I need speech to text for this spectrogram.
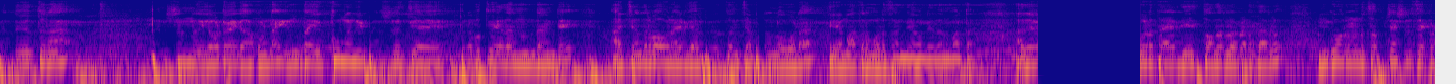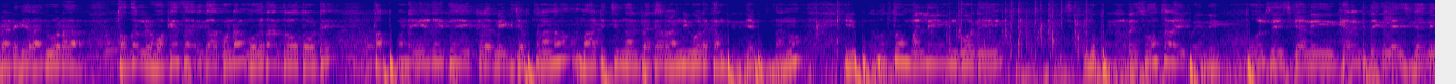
పెద్ద ఎత్తున పెన్షన్ ఇవ్వటమే కాకుండా ఇంత ఎక్కువ మంది పెన్షన్ ఇచ్చే ప్రభుత్వం ఏదైనా ఉందంటే ఆ చంద్రబాబు నాయుడు గారి ప్రభుత్వం చెప్పడంలో కూడా ఏమాత్రం కూడా సందేహం లేదనమాట అదే కూడా తయారు చేసి తొందరలో పెడతారు. ఇంకో రెండు సబ్స్టేషన్స్ ఇక్కడ అడిగారు అది కూడా తొందరలో ఒకేసారి కాకుండా ఒకదాని తర్వాత ఒకటి. తప్పకుండా ఏదైతే ఇక్కడ మీకు చెప్తున్నానో మాట ఇచ్చిన దాని ప్రకారం అన్ని కూడా కంప్లీట్ చేపిస్తాను. ఈ ప్రభుత్వం మళ్ళీ ఇంకోటి ముప్పై నలభై సంవత్సరాలు అయిపోయింది. పోల్స్ వేసి కానీ కరెంట్ దగ్గర వేసి కానీ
